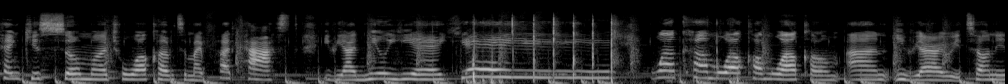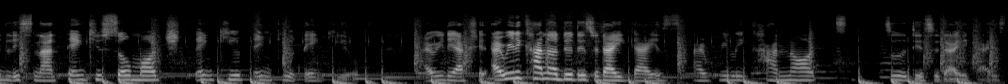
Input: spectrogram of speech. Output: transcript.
thank you so much. Welcome to my podcast. If you are new here, yay! Welcome, welcome, welcome. And if you are a returning listener, thank you so much. Thank you, thank you, thank you. I really actually I really cannot do this without you guys. I really cannot do this without you guys.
